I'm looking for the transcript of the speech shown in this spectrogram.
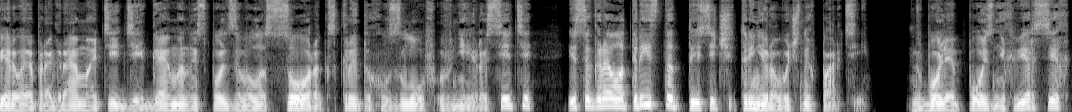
Первая программа TD Gammon использовала 40 скрытых узлов в нейросети и сыграла 300 тысяч тренировочных партий. В более поздних версиях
